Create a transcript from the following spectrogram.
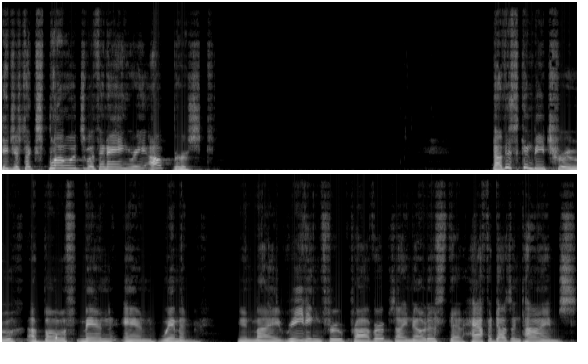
He just explodes with an angry outburst. Now, this can be true of both men and women. In my reading through Proverbs, I noticed that half a dozen times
